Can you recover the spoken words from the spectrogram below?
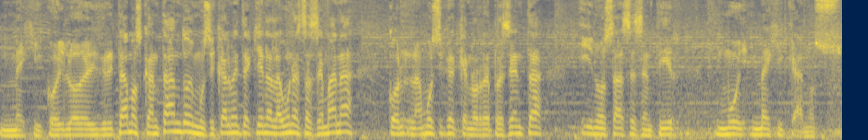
México. Y lo gritamos cantando y musicalmente aquí en la Una esta semana con la música que nos representa y nos hace sentir muy mexicanos.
